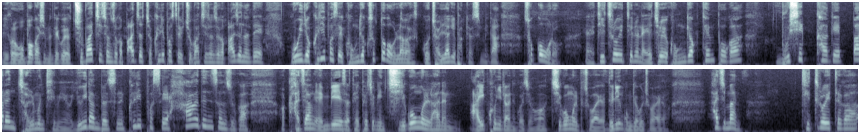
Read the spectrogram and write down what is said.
이걸 오버 가시면 되고요. 주바치 선수가 빠졌죠. 클리퍼스의 주바치 선수가 빠졌는데 오히려 클리퍼스의 공격 속도가 올라갔고 전략이 바뀌었습니다. 속공으로. 예, 디트로이트는 애초에 공격 템포가 무식하게 빠른 젊은 팀이에요. 유일한 변수는 클리퍼스의 하든 선수가 가장 NBA에서 대표적인 지공을 하는 아이콘이라는 거죠. 지공을 좋아해요. 느린 공격을 좋아해요. 하지만 디트로이트가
